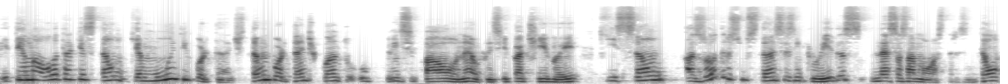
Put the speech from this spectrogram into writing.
E tem uma outra questão que é muito importante, tão importante quanto o principal, né, o princípio ativo aí, que são as outras substâncias incluídas nessas amostras. Então,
